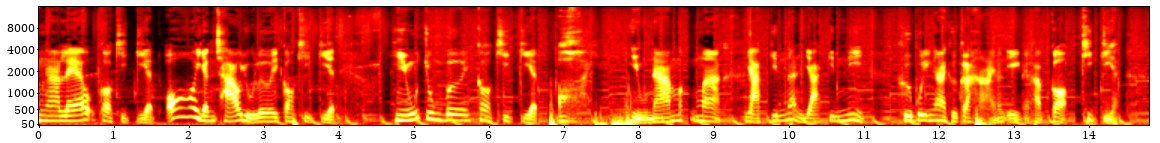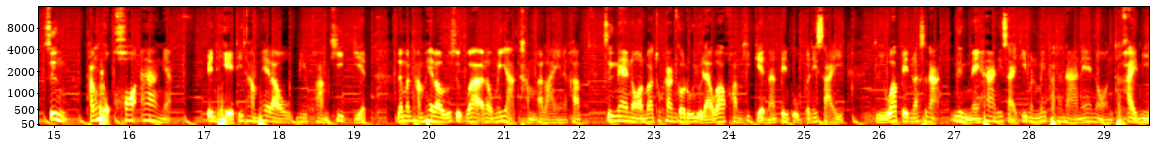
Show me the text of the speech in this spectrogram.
ำงานแล้วก็ขี้เกียจอ้อยังเช้าอยู่เลยก็ขี้เกียจหิวจุงเบยก็ขี้เกียจอ้อยหิวน้ำมากๆ อยากกินนั่นอยากกินนี่ คือพูดง่ายๆคือกระหายนั่นเองนะครับ ก็ขี้เกียจซึ่งทั้ง 6 ข้ออ้างเนี่ย เป็นเหตุที่ทำให้เรามีความขี้เกียจและมันทำให้เรารู้สึกว่าเราไม่อยากทำอะไรนะครับ ซึ่งแน่นอนว่าทุกท่านก็รู้อยู่แล้วว่าความขี้เกียจนั้นเป็นอุปนิสัย หรือว่าเป็นลักษณะ 1 ใน 5 นิสัยที่มันไม่พัฒนาแน่นอน ถ้าใครมี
